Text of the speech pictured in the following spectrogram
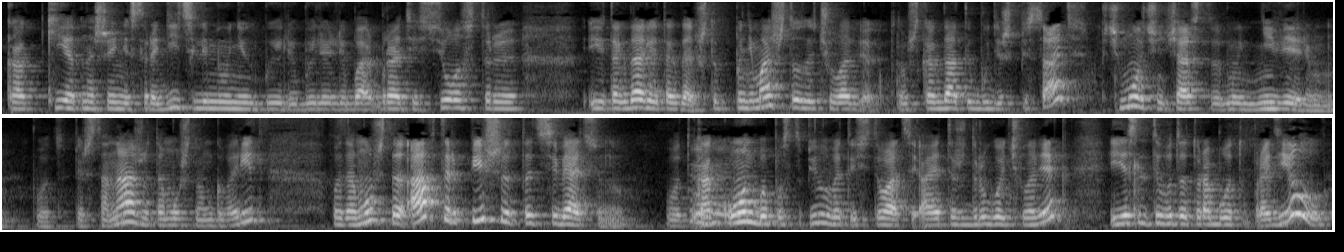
какие отношения с родителями у них были, были ли братья и сестры, и так далее, и так далее, чтобы понимать, что за человек. Потому что когда ты будешь писать, почему очень часто мы не верим вот, персонажу, тому, что он говорит, потому что автор пишет от себя тяну. Вот как mm-hmm. он бы поступил в этой ситуации. А это же другой человек. И если ты вот эту работу проделал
